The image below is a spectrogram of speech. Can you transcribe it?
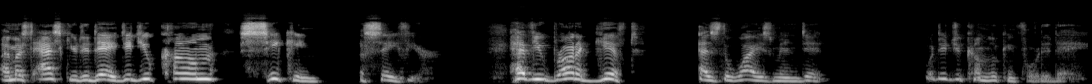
I must ask you today did you come seeking a Savior? Have you brought a gift as the wise men did? What did you come looking for today?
